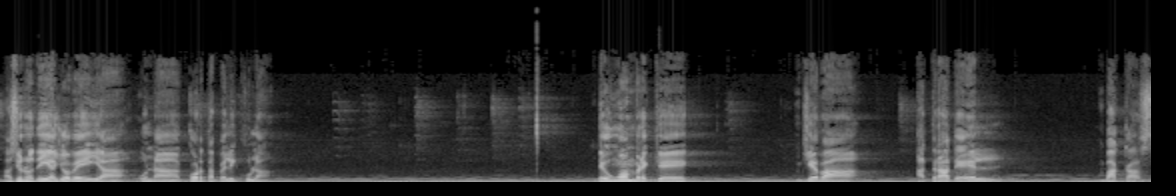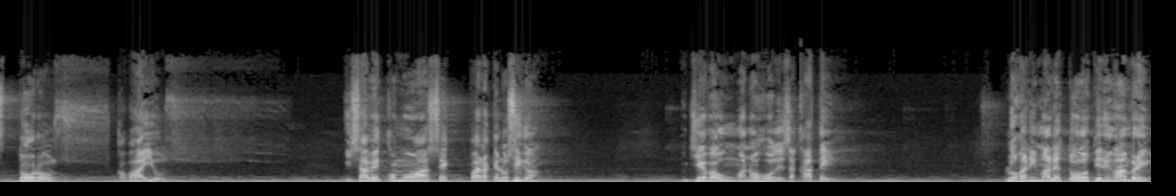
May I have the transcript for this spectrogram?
Hace unos días yo veía una corta película de un hombre que lleva atrás de él vacas, toros, caballos. ¿Y sabe cómo hace para que lo sigan? Lleva un manojo de zacate. Los animales todos tienen hambre.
